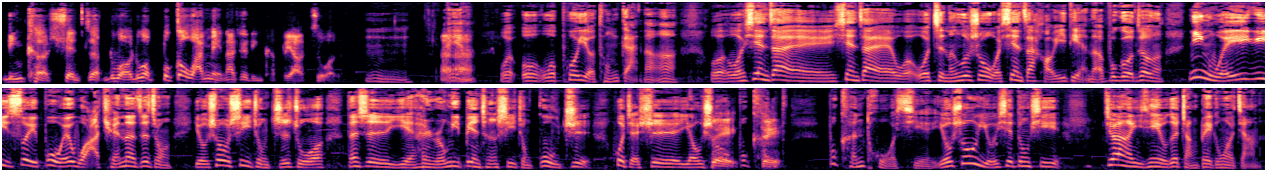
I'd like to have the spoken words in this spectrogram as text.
宁可选择如果如果不够完美，那就宁可不要做了。嗯，哎呀，我我我颇有同感了啊！我我现在现在我我只能够说我现在好一点了。不过这种宁为玉碎不为瓦全的这种，有时候是一种执着，但是也很容易变成是一种固执，或者是有时候不肯不肯妥协。有时候有一些东西，就像以前有个长辈跟我讲的，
